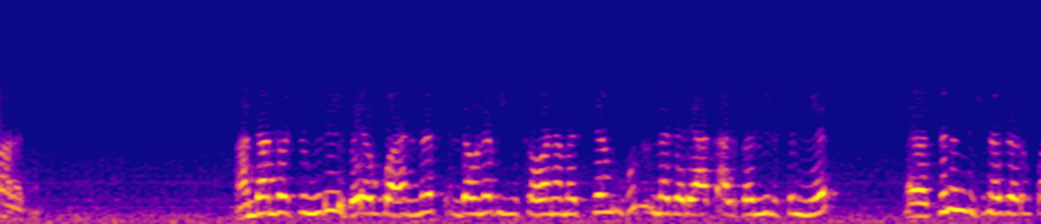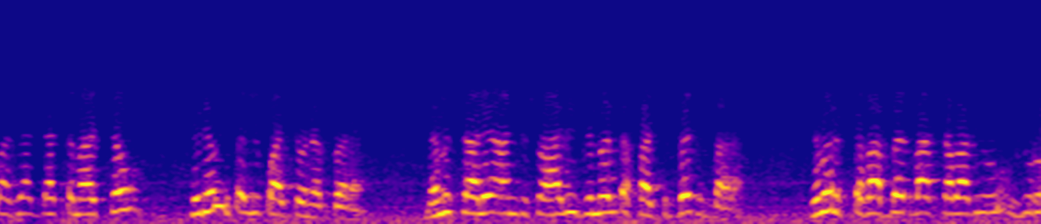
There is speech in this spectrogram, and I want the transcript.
ማለት ነው። አንዳንዶቹ እንግዲህ በየዋህነት እንደው ነቢይ ከሆነ መቼም ሁሉን ነገር ያውቃል በሚል ስሜት ትንንሽ ነገር እንኳን ሲያጋጥማቸው ሂደው ይጠይቋቸው ነበረ። ለምሳሌ አንድ ሰሀቢ ግመል ጠፋችበት ይባላል። ግመል ስጠፋበት በአካባቢው ዙሮ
